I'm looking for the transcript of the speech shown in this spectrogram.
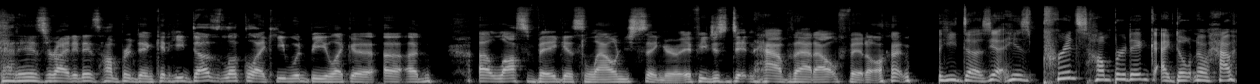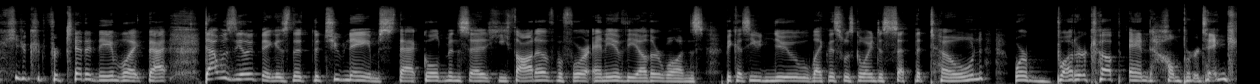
That is right. It is Humperdinck, and he does look like he would be like a a, a, a Las Vegas lounge singer if he just didn't have that outfit on. He does, yeah. His Prince Humperdinck. I don't know how you could forget a name like that. That was the other thing is that the two names that Goldman said he thought of before any of the other ones because he knew like this was going to set the tone were Buttercup and Humperdinck.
